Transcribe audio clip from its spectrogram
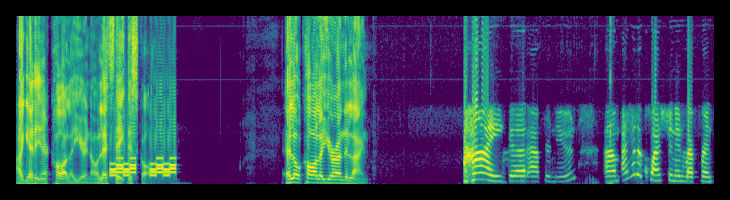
I get in a caller here now. Let's take this call. Hello, caller. You're on the line. Hi, good afternoon. Um, I had a question in reference.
